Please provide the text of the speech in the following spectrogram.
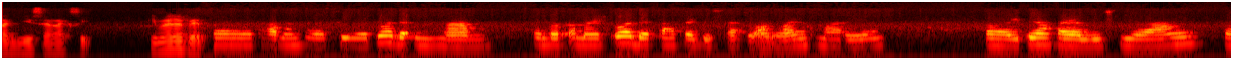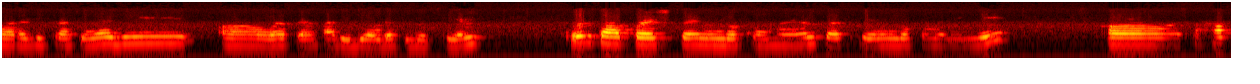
lagi seleksi. Gimana, Fit? Eh, tahapan seleksinya itu ada enam. Yang pertama itu ada tahap registrasi online kemarin. Uh, itu yang kayak Luis bilang, uh, registrasinya di uh, web yang tadi dia udah sebutin. Terus tahap pre-screening dokumen, pre-screening dokumen ini uh, tahap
